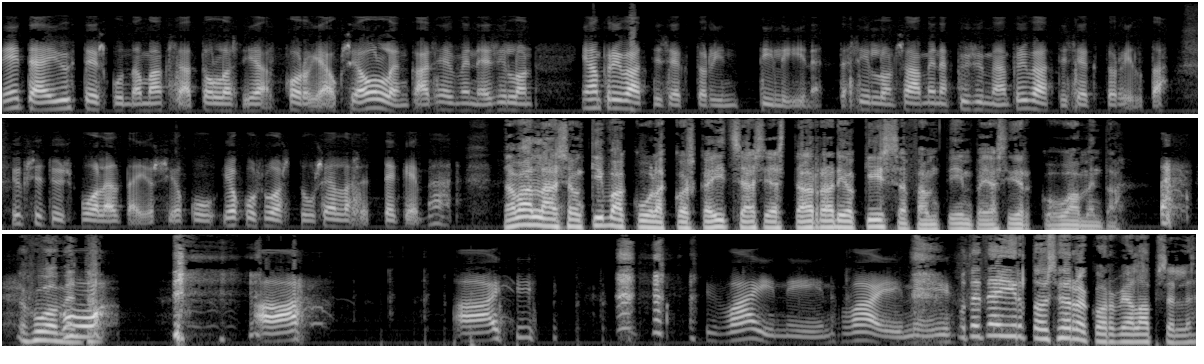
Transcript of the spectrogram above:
Niitä ei yhteiskunta maksaa tuollaisia korjauksia ollenkaan. Se menee silloin ihan privaattisektorin tiliin, että silloin saa mennä kysymään privaattisektorilta, yksityispuolelta, jos joku, joku suostuu sellaiset tekemään. Tavallaan se on kiva kuulla, koska itse asiassa tää on Radio Kiss FM, Timpe ja Sirkku, huomenta. Huomenta. Huo. Ah. Ai. Vai niin, vai niin. Mutta et ei irtoisi hörökorvia lapselle.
